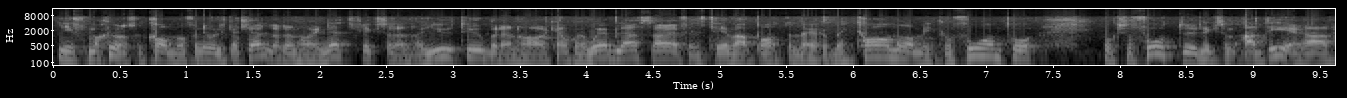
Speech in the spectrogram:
information som kommer från olika källor. Den har ju Netflix och den har Youtube och den har kanske en webbläsare. Det finns tv-apparater med, med kamera och mikrofon på. Och så fort du liksom adderar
